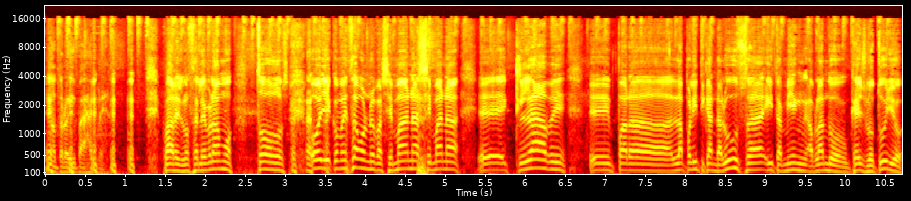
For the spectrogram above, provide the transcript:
no te lo ibas a creer. Vale, lo celebramos todos. Oye, comenzamos nueva semana, semana eh, clave eh, para la política andaluza y también hablando, que es lo tuyo,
